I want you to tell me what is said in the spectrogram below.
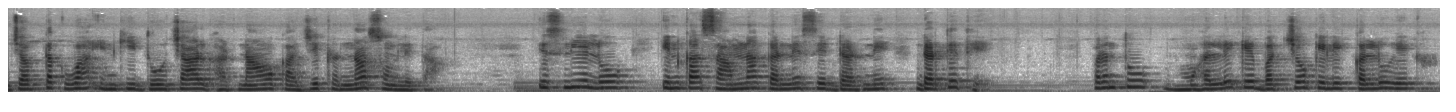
जब तक वह इनकी दो चार घटनाओं का ज़िक्र न सुन लेता। इसलिए लोग इनका सामना करने से डरने, डरते थे। परंतु मोहल्ले के बच्चों के लिए कल्लू एक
